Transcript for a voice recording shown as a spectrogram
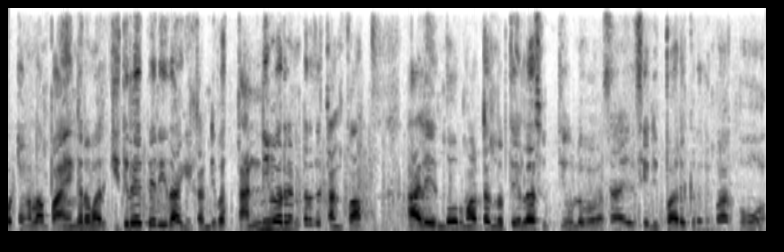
ஓட்டங்கள்லாம் பயங்கரமாக இருக்குது இதிலே தெரியுது? அங்கே கண்டிப்பாக தண்ணி வருன்றது கன்ஃபார்ம் அதில் எந்த ஒரு மாற்றம் கருத்து எல்லாம் சுற்றி உள்ள விவசாய செழிப்பாக இருக்கிறது பார்க்கவும்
